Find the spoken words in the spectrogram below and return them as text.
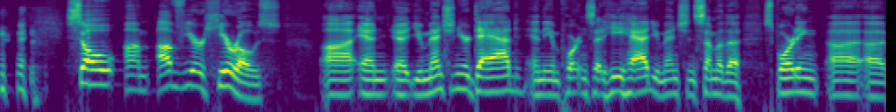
so, um, of your heroes, uh, and uh, you mentioned your dad and the importance that he had. You mentioned some of the sporting uh, uh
